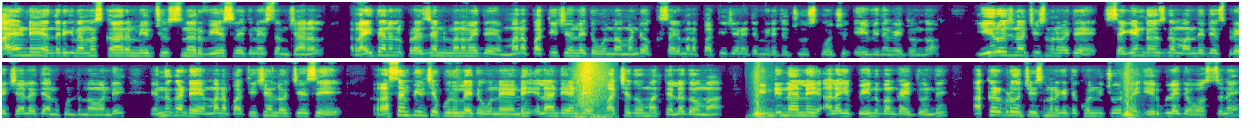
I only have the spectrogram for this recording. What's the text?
హాయ్ అండి అందరికి నమస్కారం. మీరు చూస్తున్నారు విఎస్ రైతు నేస్తం ఛానల్. రైతన్నలు ప్రజెంట్ మనమైతే మన పత్తి చేనులో అయితే ఉన్నామండి. ఒకసారి మన పత్తి చేను అయితే మీరైతే చూసుకోవచ్చు ఏ విధంగా అయితే ఉందో. ఈ రోజున వచ్చేసి మనం అయితే సెకండ్ డోస్గా మందైతే అయితే స్ప్రే చేయాలైతే అనుకుంటున్నాం అండి ఎందుకంటే మన పత్తి చేనులో వచ్చేసి రసం పీల్చే పురుగులు అయితే ఉన్నాయండి. ఎలాంటి అంటే పచ్చదోమ తెల్లదోమ పిండి నల్లి అలాగే పేను బంక అయితే ఉంది. అక్కడ కూడా వచ్చేసి మనకైతే కొన్ని చోట్ల ఎరుపులు అయితే వస్తున్నాయి.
